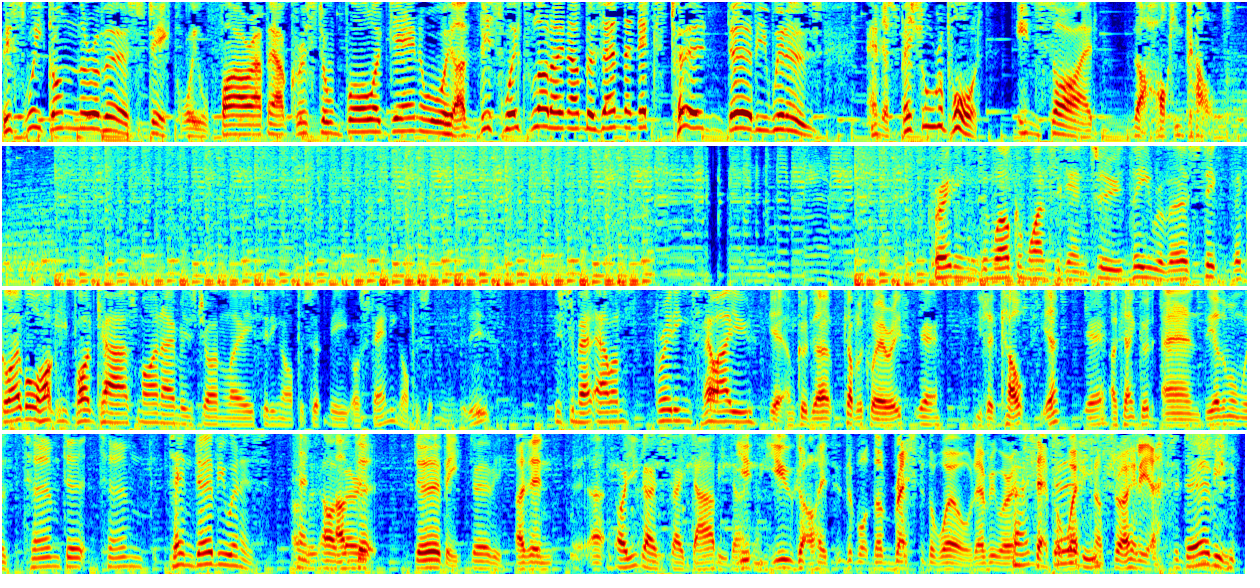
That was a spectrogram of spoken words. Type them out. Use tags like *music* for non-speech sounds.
This week on the reverse stick, we'll fire up our crystal ball again. We have this week's lotto numbers and the next turn derby winners, and a special report inside the hockey cult. Greetings and welcome once again to the Reverse Stick, the Global Hockey Podcast. My name is John Lee, sitting opposite me, or standing opposite me as it is, Mr. Matt Allen. Greetings, how are you? Yeah, I'm good. A uh, couple of queries. Yeah, You said cult, yeah? yeah. Okay, good. And the other one was termed, termed, Ten Derby winners. ten, oh, oh, very der- derby. Derby. As in, uh, Oh, you guys say Derby, don't you, you? you guys, the, what, the rest of the world, everywhere except for. Western Australia. It's a Derby. *laughs*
